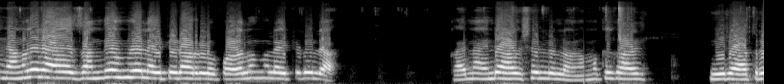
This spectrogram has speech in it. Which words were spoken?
ഞങ്ങൾ സന്ധ്യ മുമ്പേ ലൈറ്റ് ഇടാറുള്ളൂ. പകലൊന്നും ലൈറ്റ് ഇടൂല്ല കാരണം അതിന്റെ ആവശ്യമില്ലല്ലോ. നമുക്ക് ഈ രാത്രി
